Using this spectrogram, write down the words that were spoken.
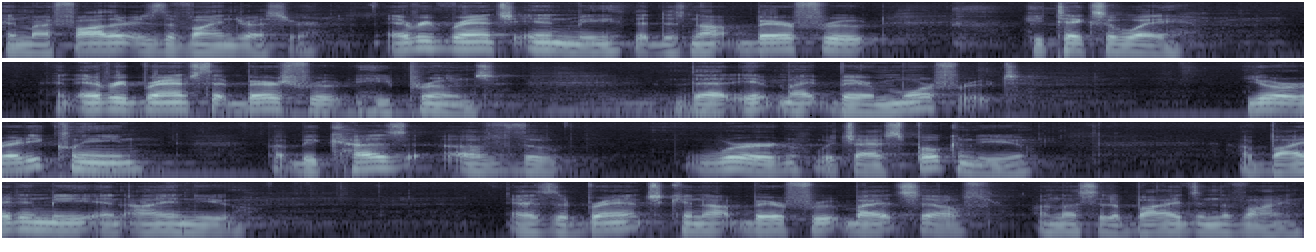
and my Father is the vine dresser. Every branch in me that does not bear fruit, he takes away. And every branch that bears fruit, he prunes, that it might bear more fruit. You are already clean, but because of the word which I have spoken to you, Abide in me, and I in you. As the branch cannot bear fruit by itself unless it abides in the vine,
